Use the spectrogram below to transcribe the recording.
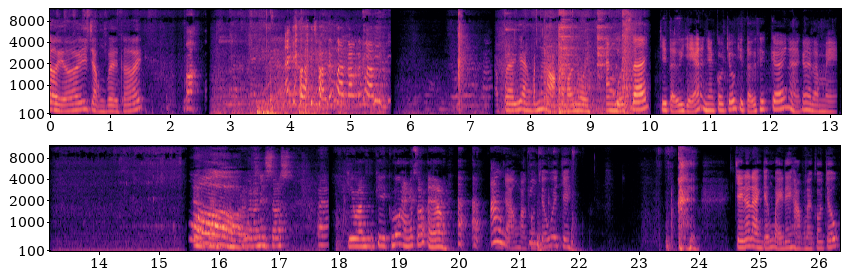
giời ơi chồng về tới. Mà Ây trời ơi trời đứng lên con đứng lên Cà phê với ăn bánh ngọt nè mọi người. Ăn bữa xế. Chị tự vẽ nè nha cô chú Chị tự thiết kế nè Cái này là mẹ Chị sauce. Chị có muốn ăn cái sốt này không? ăn. Chọn bà cô chú với chị Chị nó đang chuẩn bị đi học nè cô chú.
